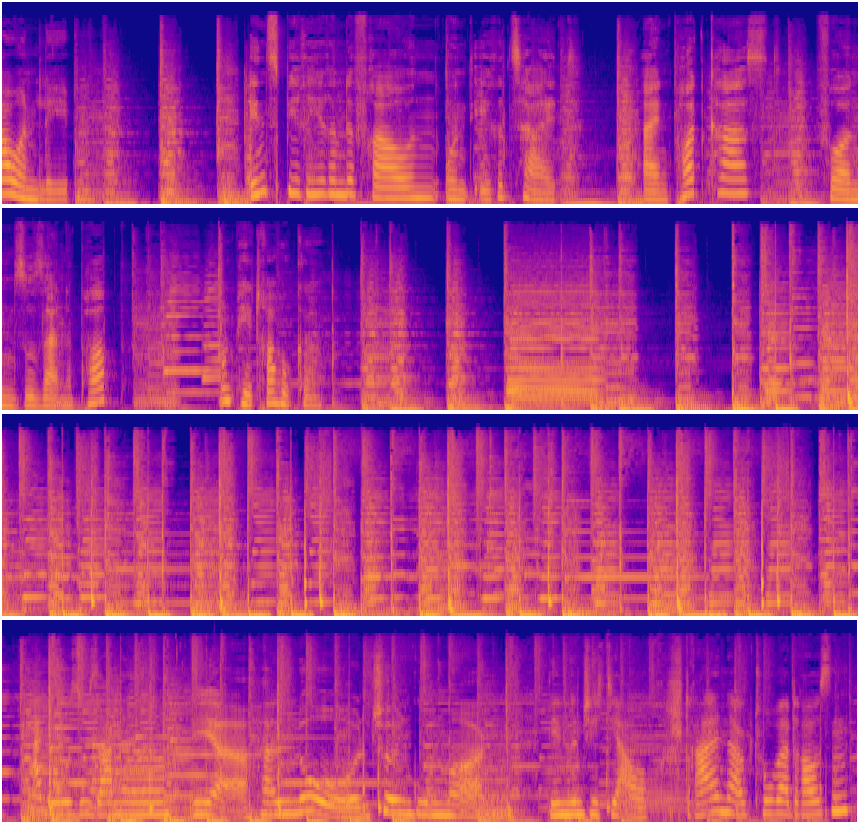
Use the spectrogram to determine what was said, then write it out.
Frauenleben. Inspirierende Frauen und ihre Zeit. Ein Podcast von Susanne Popp und Petra Hucke. Hallo Susanne. Ja, hallo und schönen guten Morgen. Den wünsche ich dir auch. Strahlender Oktober draußen.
